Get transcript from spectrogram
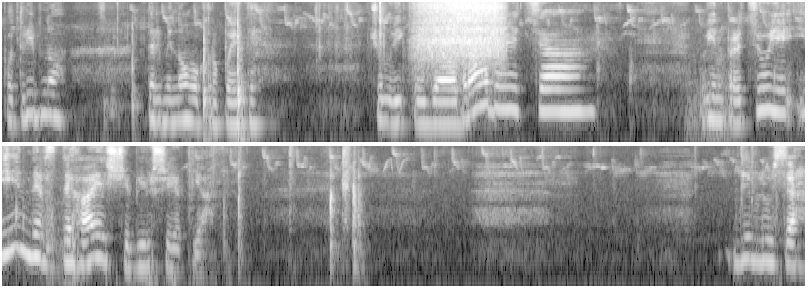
Потрібно терміново кропити. Чоловік прийде, обрадується, він працює і не встигає ще більше, як я. Дивлюся.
